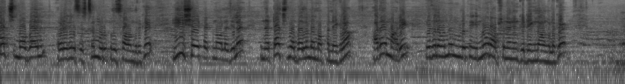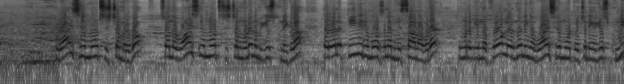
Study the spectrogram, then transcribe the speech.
டச் மொபைல் அப்படிங்கிற சிஸ்டம் ஒரு புதுசாக வந்திருக்கு. ஈஷே டெக்னாலஜியில் இந்த டச் மொபைலில் நம்ம பண்ணிக்கலாம். அதே மாதிரி இதில் வந்து உங்களுக்கு இன்னொரு ஆப்ஷன் என்னென்னு கேட்டிங்கன்னா உங்களுக்கு வாய்ஸ் ரிமோட் சிஸ்டம் இருக்கும். ஸோ அந்த வாய்ஸ் ரிமோட் சிஸ்டம் கூட நம்ம யூஸ் பண்ணிக்கலாம். ஒருவேளை டிவி ரிமோட்ஸ் எல்லாம் மிஸ் ஆனால் கூட உங்களுக்கு இந்த ஃபோனில் இருந்து நீங்கள் வாய்ஸ் ரிமோட் வச்சு நீங்கள் யூஸ் பண்ணி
